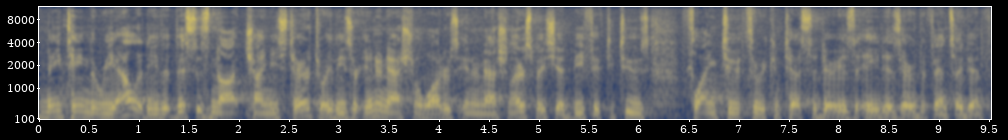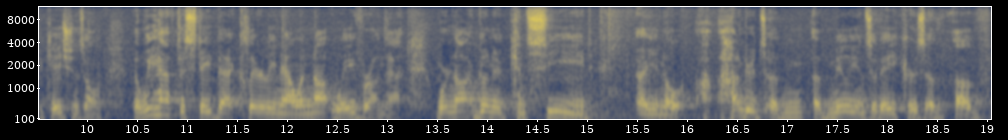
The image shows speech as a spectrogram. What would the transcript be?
maintain the reality that this is not Chinese territory. These are international waters, international airspace. You had B-52s flying to, through contested areas, the ADIZ, Air Defense Identification Zone. And we have to state that clearly now and not waver on that. We're not going to concede uh, you know, hundreds of, of millions of acres of, of,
